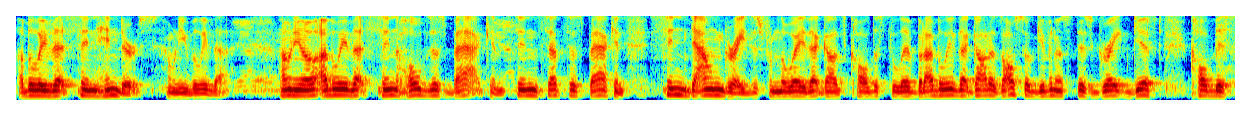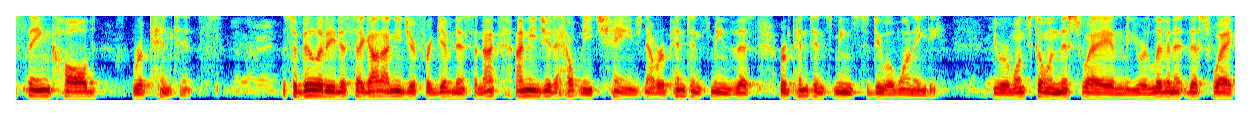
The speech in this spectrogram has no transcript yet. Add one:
I believe that sin hinders. How many of you believe that? Yeah. How many know? I believe that sin holds us back and sin sets us back and sin downgrades us from the way that God's called us to live. But I believe that God has also given us this great gift called this thing called repentance. This ability to say, God, I need your forgiveness and I, I need you to help me change. Now, repentance means this repentance means to do a 180. You were once going this way and you were living it this way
